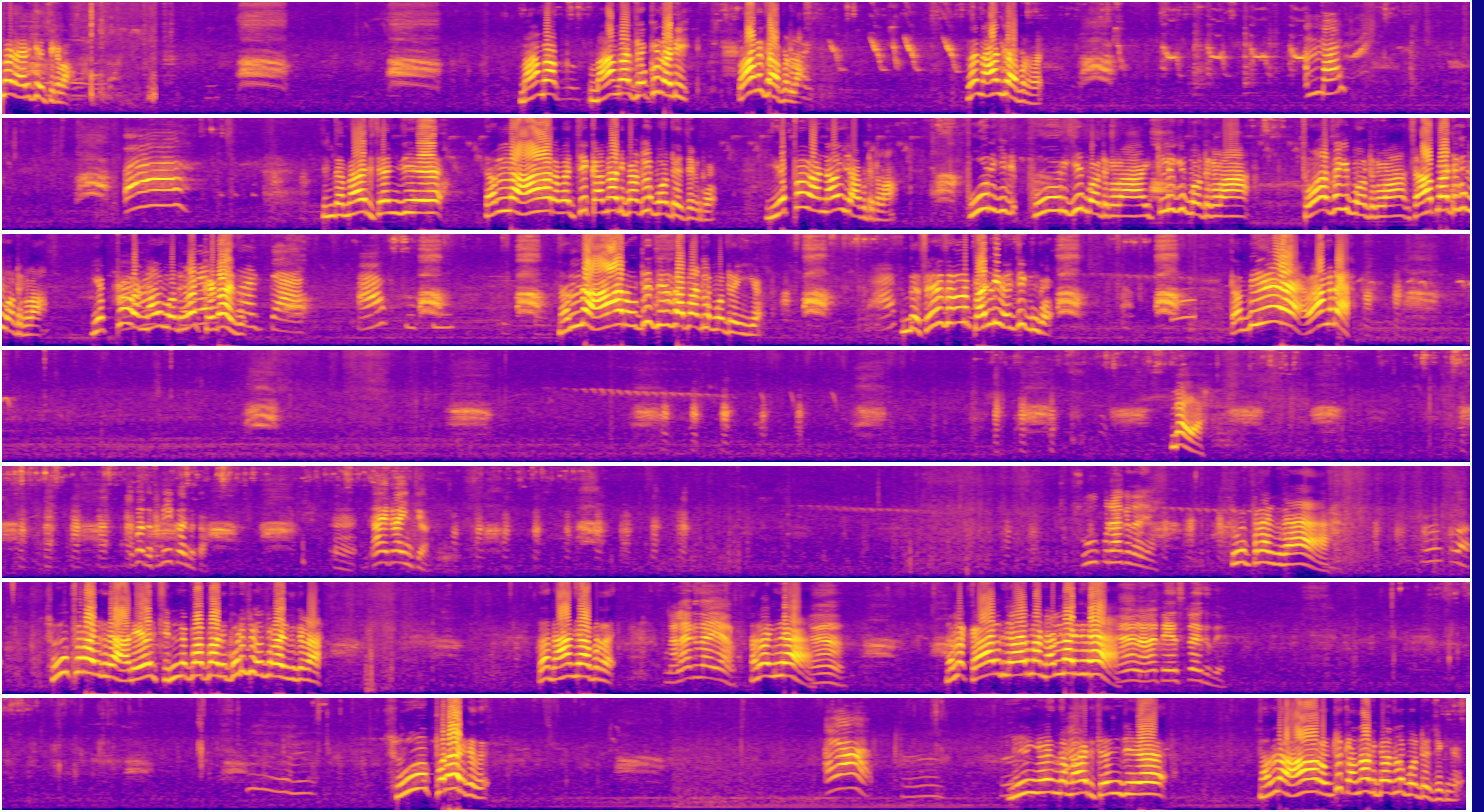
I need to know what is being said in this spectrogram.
மேலே இறக்கி வச்சுக்கலாம். மாங்காய் சொக்கு ரெடி வாங்க சாப்பிடலாம். இல்லை நான் சாப்பிட்றேன். இந்த மாதிரி செஞ்சு நல்லா ஆற வச்சு கண்ணாடி பாட்டில் போட்டு வச்சுருக்கோம். எப்போ வேணாலும் சாப்பிட்டுக்கலாம். பூரிக்கு பூரிக்கும் போட்டுக்கலாம் இட்லிக்கு போட்டுக்கலாம் தோசைக்கு போட்டுக்கலாம் சாப்பாட்டுக்கும் போட்டுக்கலாம். எப்போ வேணாலும் போட்டுக்கலாம் கிடையாது நல்லா ஆற விட்டு சீசா பாட்டில் போட்டு வைங்க. இந்த சீசனில் பண்ணி வச்சுக்கோங்க. தம்பி வாங்கடா. இந்தாயா. உட்காந்துக்க நீ உட்காந்துக்கா ஆ ஆயிட்டு வாங்கிக்கோ. சூப்பராக இருக்குதாயா சூப்பராக இருக்குதா சூப்பராக இருக்குதா அடே சின்ன பாப்பாடு கூட சூப்பராக இருக்குதுடா நான் சாப்பிட்றேன். நல்லா இருக்குதாயா நல்லா இருக்குதா நல்லா காரம் காரமாக நல்லா இருக்குதா நல்லா டேஸ்ட்டாக இருக்குது சூப்பராக இருக்குது நீங்களும் இந்த மாதிரி செஞ்சு நல்லா ஆற விட்டு கண்ணாடி பேட்டில் போட்டு வச்சுங்க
